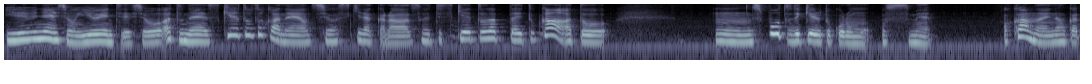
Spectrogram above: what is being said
イルミネーション遊園地でしょ？あとねスケートとかね私は好きだからそうやってスケートだったりとかあとうんスポーツできるところもおすすめわかんないなんか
